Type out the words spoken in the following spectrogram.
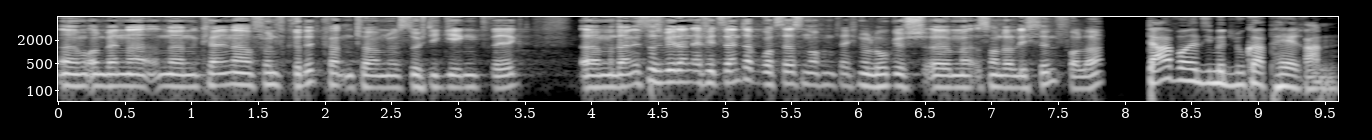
Ähm, und wenn ein Kellner fünf Kreditkartenterminals durch die Gegend trägt, ähm, dann ist es weder ein effizienter Prozess noch ein technologisch ähm, sonderlich sinnvoller. Da wollen sie mit Luca Pay ran,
